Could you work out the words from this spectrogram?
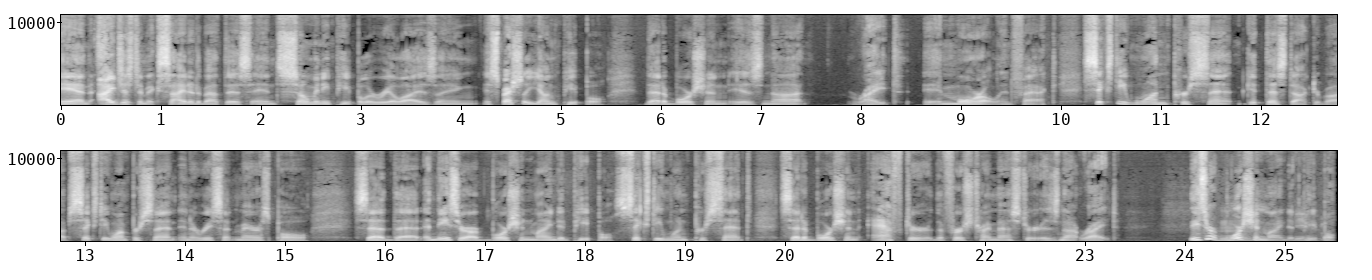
And I just am excited about this. And so many people are realizing, especially young people, that abortion is not right, immoral, in fact. 61%, get this, Dr. Bob, 61% in a recent Marist poll said that, and these are abortion minded people, 61% said abortion after the first trimester is not right. These are abortion minded mm, yeah. people.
